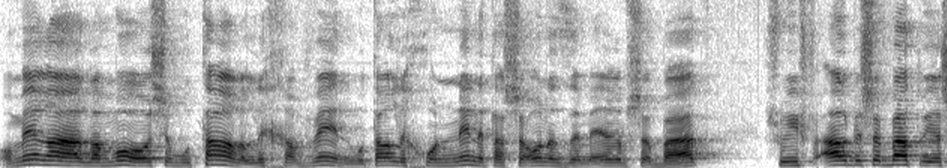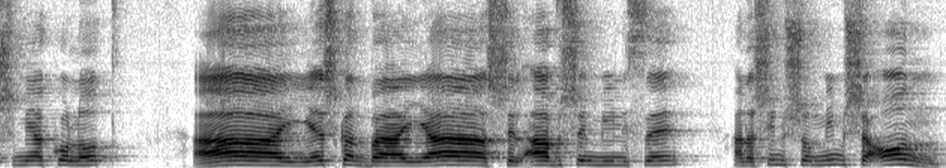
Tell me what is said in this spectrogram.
אומר הרמו שמותר לכוון, מותר לכונן את השעון הזה מערב שבת, שהוא יפעל בשבת, הוא ישמיע קולות. אה, יש כאן בעיה של אב שמילסה, אנשים שומעים שעון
